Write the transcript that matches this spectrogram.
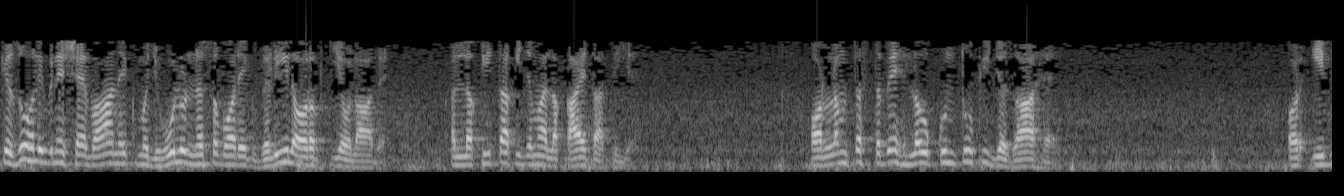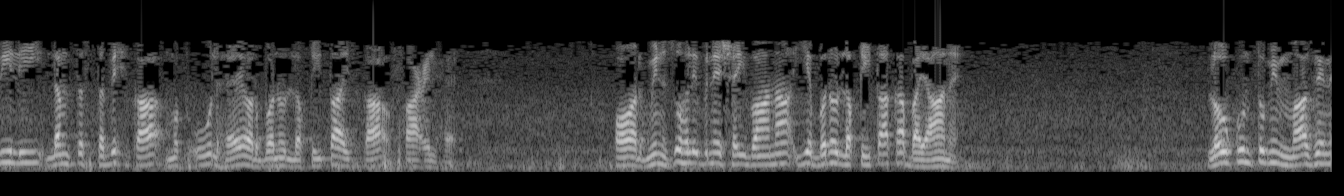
کہ زحل ابن شیبان ایک مجہول النصب اور ایک ذلیل عورت کی اولاد ہے۔ القیتا کی جمع لقائت آتی ہے۔ اور لم تستبہ لو کنتو کی جزا ہے۔ اور ایبیلی لم تستبہ کا مفعول ہے اور بن القیتا اس کا فاعل ہے۔ اور من زحل ابن شیبانہ یہ بن القیتا کا بیان ہے۔ لوکن تم مازن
